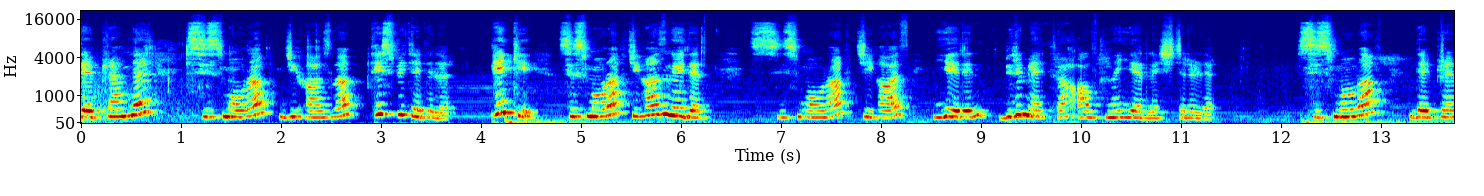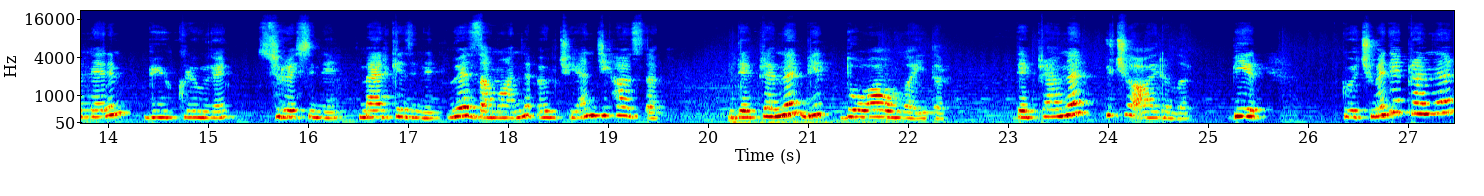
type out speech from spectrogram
Depremler sismograf cihazla tespit edilir. Peki sismograf cihaz nedir? Sismograf cihaz yerin 1 metre altına yerleştirilir. Sismograf depremlerin büyüklüğünü, süresini, merkezini ve zamanını ölçüyen cihazdır. Depremler bir doğa olayıdır. Depremler üçe ayrılır. 1. Göçme depremler,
